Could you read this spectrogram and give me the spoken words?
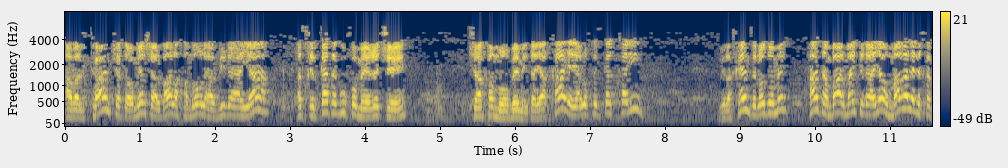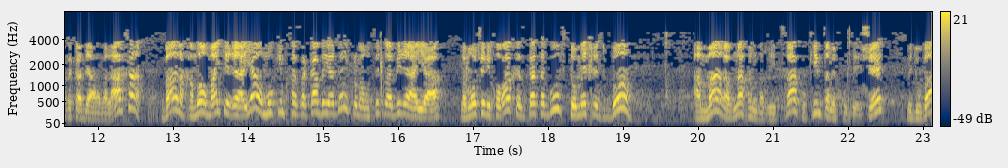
אבל כאן, כשאתה אומר שעל בעל החמור להביא ראייה, אז חזקת הגוף אומרת ש... שהחמור באמת היה חי, היה לו חזקת חיים. ולכן זה לא דומה. הטם בעל מייטי ראייה הוא מר עלי לחזקה דעה, אבל אחא, בעל החמור מייטי ראייה הוא מוקים חזקה בידי, כלומר הוא צריך להביא ראייה, למרות שלכאורה חזקת הגוף תומכת בו. אמר רב נחמן בר יצחק, הוקימתא מחודשת, מדובר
